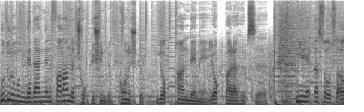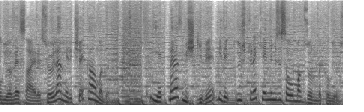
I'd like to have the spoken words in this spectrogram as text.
Bu durumun nedenlerini falan da çok düşündük, konuştuk. Yok pandemi, yok para hırsı, millet nasıl olsa alıyor vesaire. Söylenmedik şey kalmadı. Yetmezmiş gibi bir de üstüne kendimizi savunmak zorunda kalıyoruz.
